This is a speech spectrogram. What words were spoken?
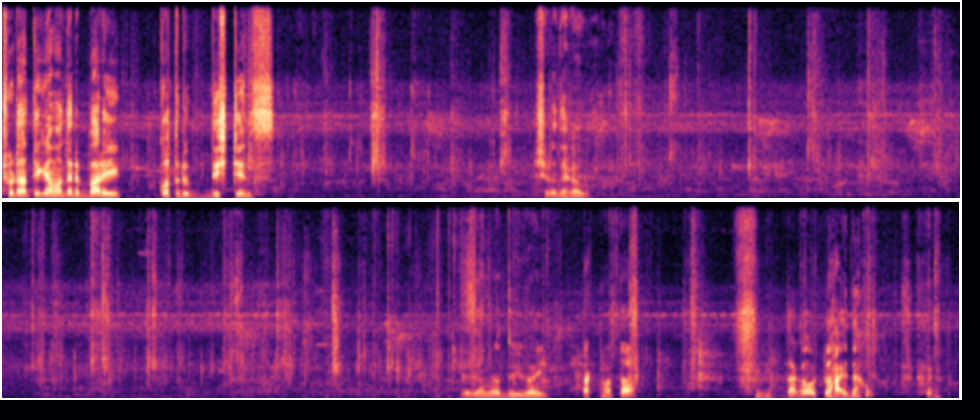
ছোটা থেকে আমাদের বাড়ি কতটুকু ডিস্টেন্স সেটা দেখাবো। এই যে আমরা দুই ভাই, টাকমাতা। তাকাও একটু হাই দাও।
